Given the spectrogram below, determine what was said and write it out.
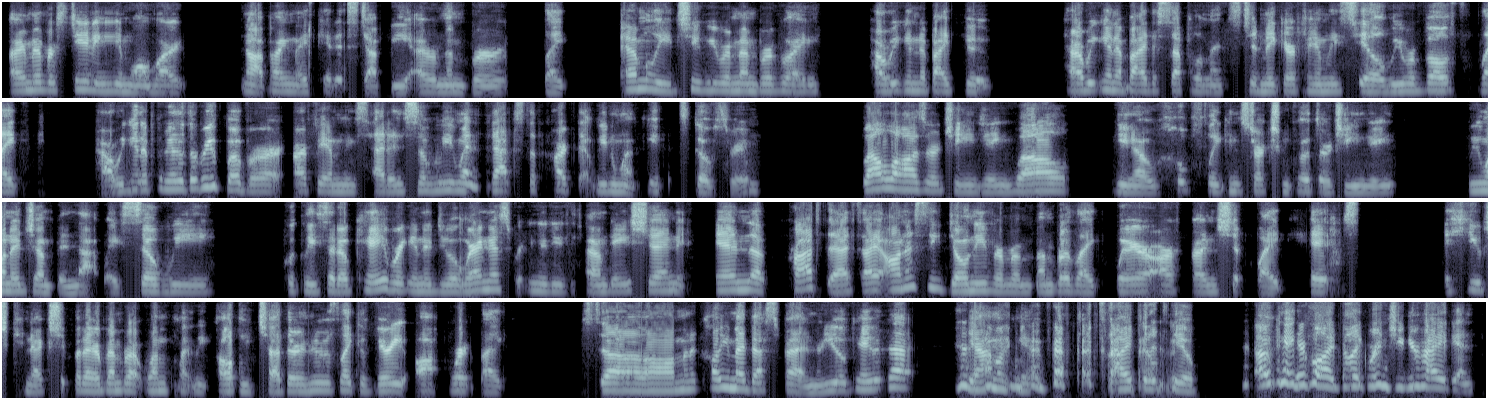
I remember standing in Walmart, not buying my kid a stuffy. I remember like Emily too, we remember going, how are we going to buy food? How are we going to buy the supplements to make our families heal? We were both like, how are we going to put another roof over our, family's head? And so we went, that's the part that we don't want people to go through. Well, laws are changing. Well, you know, hopefully construction codes are changing. We want to jump in that way. So we quickly said, okay, we're going to do awareness. We're going to do the foundation. In the process, I honestly don't even remember like where our friendship like hit a huge connection. But I remember at one point we called each other and it was like a very awkward, like, so I'm going to call you my best friend. Are you okay with that? Yeah, I'm okay. I feel too. Okay, well, I feel like we're in junior high again.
